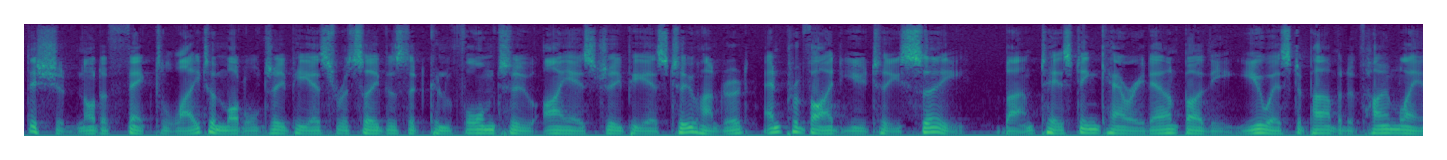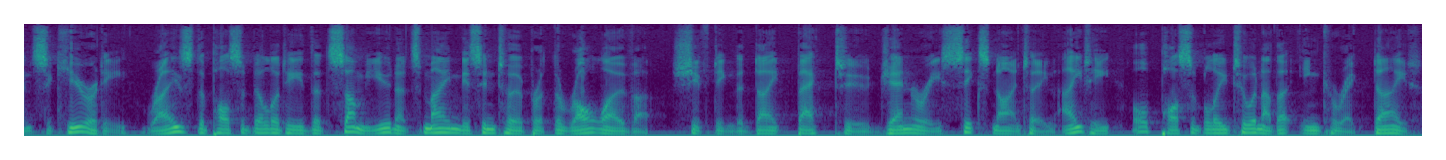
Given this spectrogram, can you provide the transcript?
This should not affect later model GPS receivers that conform to ISGPS 200 and provide UTC, but testing carried out by the US Department of Homeland Security raised the possibility that some units may misinterpret the rollover, shifting the date back to January 6, 1980, or possibly to another incorrect date.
